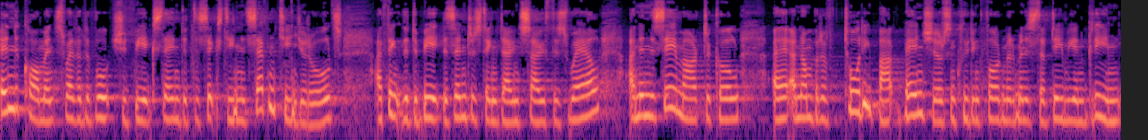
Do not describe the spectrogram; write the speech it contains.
In the comments whether the vote should be extended to 16 and 17 year olds. I think the debate is interesting down south as well. And in the same article, uh, a number of Tory backbenchers, including former Minister Damian Green,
